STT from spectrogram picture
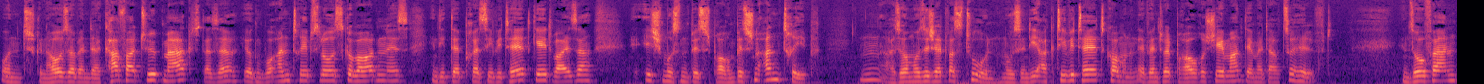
Und genauso, wenn der Kapha-Typ merkt, dass er irgendwo antriebslos geworden ist, in die Depressivität geht, weiß er, ich muss ein bisschen, brauche ein bisschen Antrieb. Hm, also muss ich etwas tun, muss in die Aktivität kommen und eventuell brauche ich jemanden, der mir dazu hilft. Insofern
